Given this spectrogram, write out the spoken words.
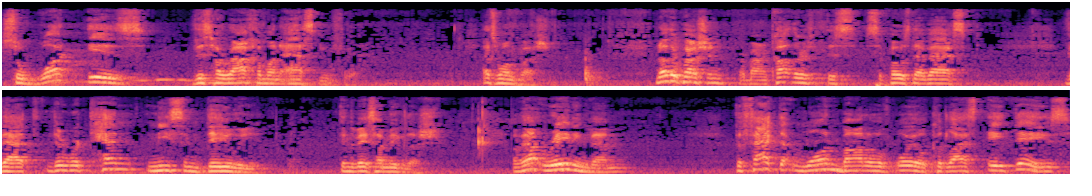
So, what is this harachamon asking for? That's one question. Another question, Rabban Kotler is supposed to have asked that there were ten nisim daily in the Beis Hamikdash without rating them, the fact that one bottle of oil could last eight days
